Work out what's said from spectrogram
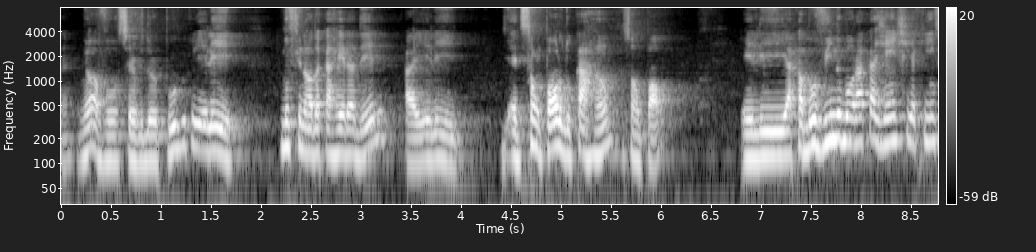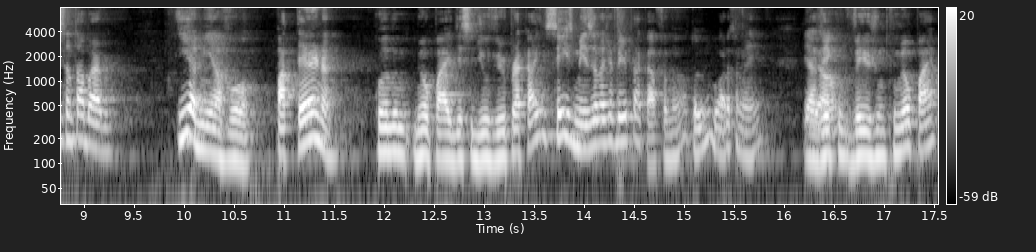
Né? Meu avô, servidor público, e ele, no final da carreira dele, aí ele é de São Paulo, do Carrão, São Paulo. Ele acabou vindo morar com a gente aqui em Santa Bárbara. E a minha avó paterna, quando meu pai decidiu vir para cá, em seis meses ela já veio para cá. Falei, não, tô indo embora também. E ela veio, veio, junto com meu pai,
